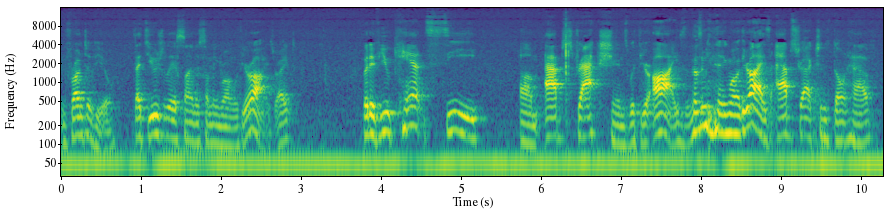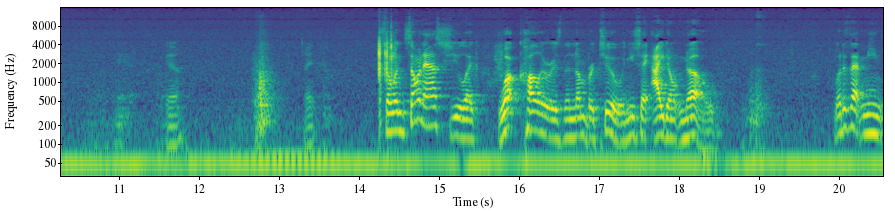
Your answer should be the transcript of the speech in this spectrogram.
in front of you, that's usually a sign of something wrong with your eyes, right? But if you can't see um, abstractions with your eyes, it doesn't mean anything wrong with your eyes. Abstractions don't have. Yeah. Right. So when someone asks you like, "What color is the number two? and you say, "I don't know," what does that mean?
